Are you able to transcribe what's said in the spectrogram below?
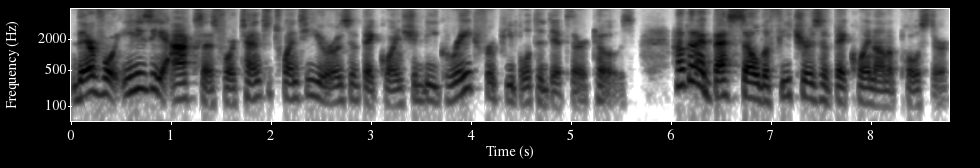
Therefore, easy access for 10 to 20 euros of Bitcoin should be great for people to dip their toes. How can I best sell the features of Bitcoin on a poster?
